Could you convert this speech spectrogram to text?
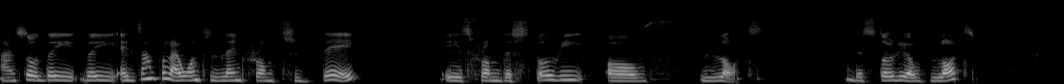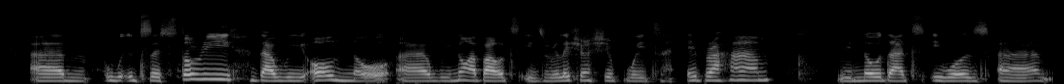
And so the the example I want to learn from today is from the story of Lot. The story of Lot. Um, it's a story that we all know. Uh, we know about his relationship with Abraham. We know that he was um,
